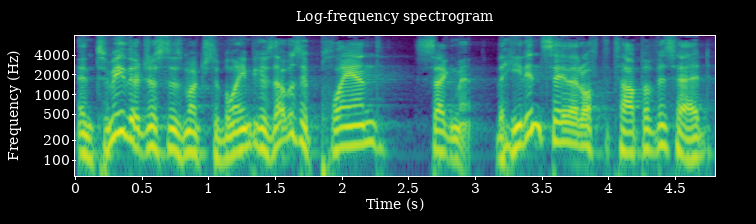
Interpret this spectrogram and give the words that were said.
And to me, they're just as much to blame because that was a planned segment. He didn't say that off the top of his head.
